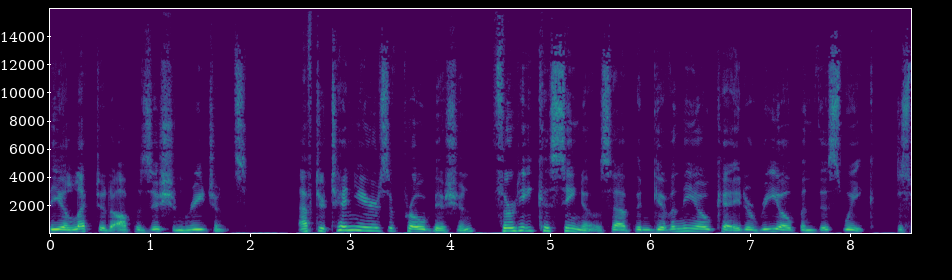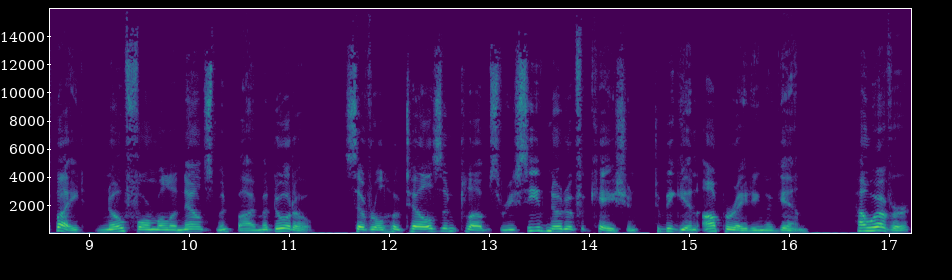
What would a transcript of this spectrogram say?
the elected opposition regents. After 10 years of prohibition, 30 casinos have been given the okay to reopen this week, despite no formal announcement by Maduro. Several hotels and clubs received notification to begin operating again. However,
